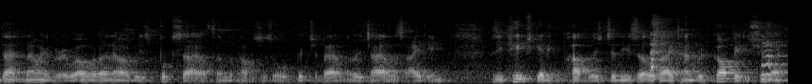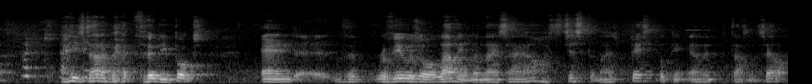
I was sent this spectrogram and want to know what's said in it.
don't know him very well, but I know of his book sales, and the publishers all bitch about it. And the retailers hate him because he keeps getting published, and he sells 800 copies. You know, he's done about 30 books, and uh, the reviewers all love him, and they say, "Oh, it's just the most best looking," and it doesn't sell.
